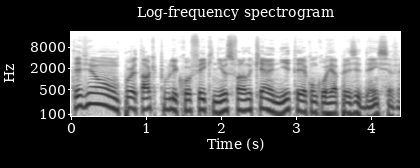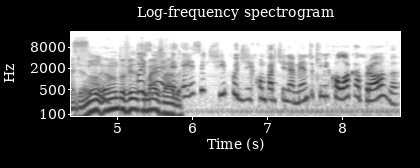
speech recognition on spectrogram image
Teve um portal que publicou fake news falando que a Anitta ia concorrer à presidência, velho. Eu não, eu não, duvido pois de mais é, nada. É esse tipo de compartilhamento que me coloca à prova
